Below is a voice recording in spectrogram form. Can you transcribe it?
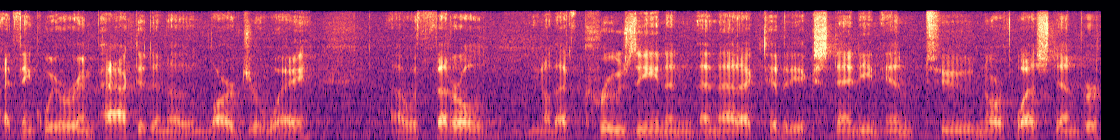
I think we were impacted in a larger way uh, with federal, you know, that cruising and, and that activity extending into northwest Denver.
